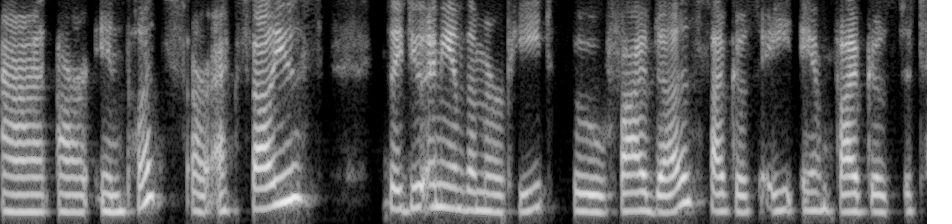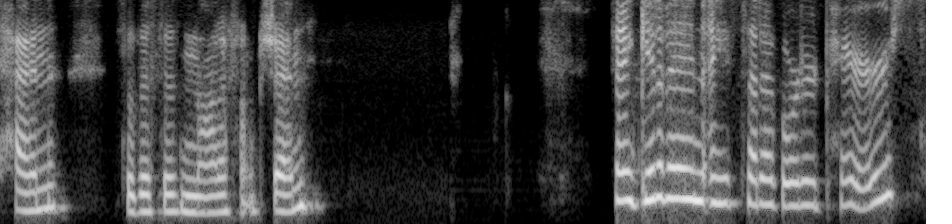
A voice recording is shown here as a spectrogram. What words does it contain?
at our inputs, our x values. If they do any of them repeat, ooh, 5 does, 5 goes to 8, and 5 goes to 10, so this is not a function. Okay, given a set of ordered pairs,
